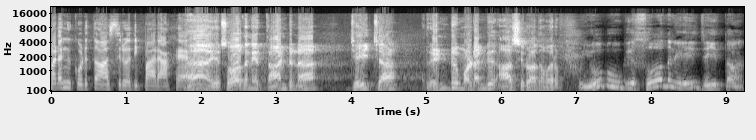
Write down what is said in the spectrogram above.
மடங்கு கொடுத்து ஆசீர்வதிப்பாராக. சோதனையை தாண்டுனா ஜெயிச்சா ரெண்டு மடங்கு ஆசீர்வாதம் வரும். யோபுவுக்கு சோதனையை ஜெயித்தார்.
